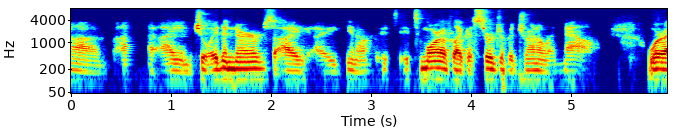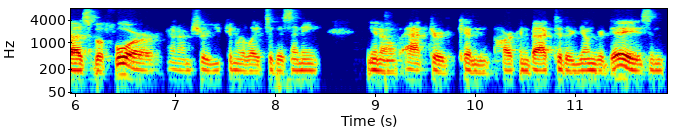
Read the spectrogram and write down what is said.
Uh, I, I enjoy the nerves. I, I, you know, it's it's more of like a surge of adrenaline now, whereas before, and I'm sure you can relate to this. Any you know actor can harken back to their younger days and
